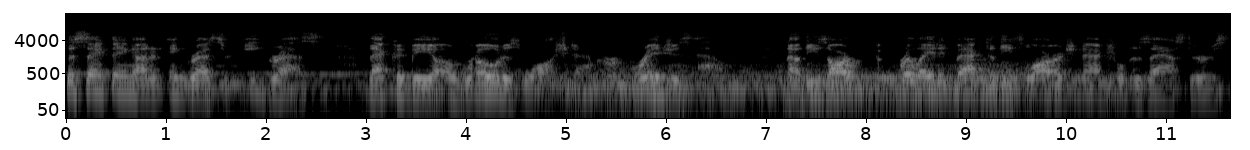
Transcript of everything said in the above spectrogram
The same thing on an ingress or egress. That could be a road is washed out or a bridge is out. Now, these are related back to these large natural disasters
